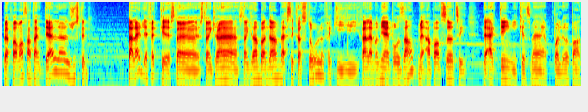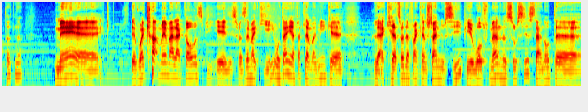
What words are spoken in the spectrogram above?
performances en tant que telles. là, juste le- ça l'aide le fait que c'est un, c'est un, grand, c'est un grand bonhomme assez costaud, là, fait qu'il rend la momie imposante, mais à part ça, tu sais, le acting est quasiment pas là, pas en tout, là. Mais euh, il se dévoile quand même à la cause, puis il se faisait maquiller. Autant il a fait la momie que la créature de Frankenstein aussi, puis Wolfman, là, ça aussi, c'est un autre, euh,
